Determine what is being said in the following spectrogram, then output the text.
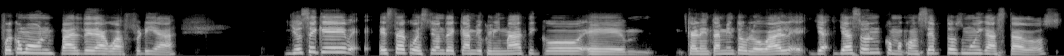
fue como un balde de agua fría yo sé que esta cuestión de cambio climático, eh, calentamiento global, eh, ya, son como conceptos muy gastados,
